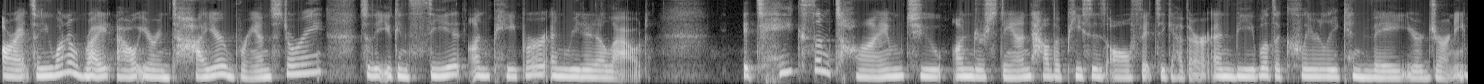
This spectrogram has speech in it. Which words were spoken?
All right, so you want to write out your entire brand story so that you can see it on paper and read it aloud it takes some time to understand how the pieces all fit together and be able to clearly convey your journey.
